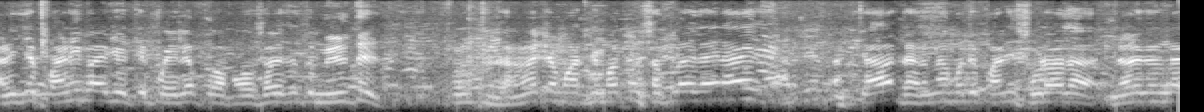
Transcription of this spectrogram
आणि जे पाणी पाहिजे ते पहिल्या पावसाळ्याचं तर मिळतेच. धरणाच्या माध्यमातून सप्लाय लाईन आहे आणि त्या धरणामध्ये पाणी सोडायला नळगंगा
